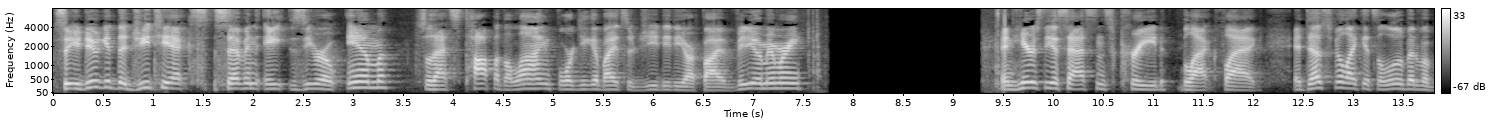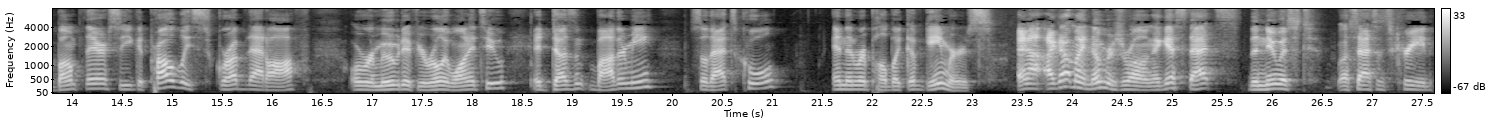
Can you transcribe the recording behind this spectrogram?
So you do get the GTX 780M. So that's top of the line, 4 gigabytes of GDDR5 video memory. And here's the Assassin's Creed Black Flag. It does feel like it's a little bit of a bump there, so you could probably scrub that off or remove it if you really wanted to. It doesn't bother me, so that's cool. And then Republic of Gamers. And I, I got my numbers wrong. I guess that's the newest Assassin's Creed.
